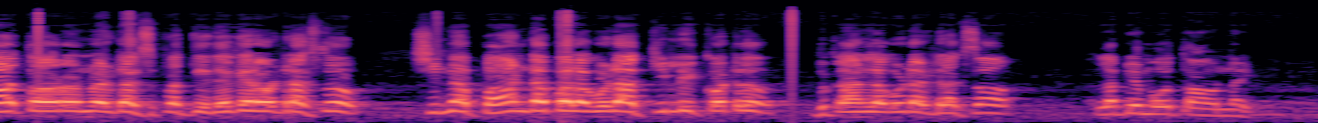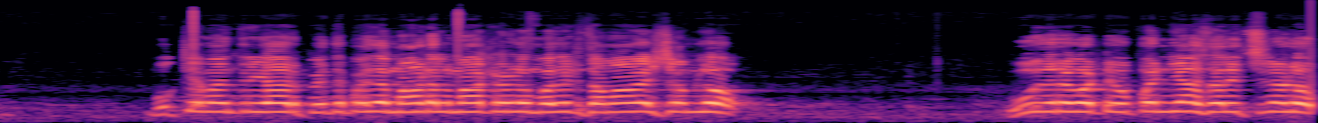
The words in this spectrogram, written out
వాతావరణంలో డ్రగ్స్ ప్రతి దగ్గర డ్రగ్స్. చిన్న పాన్ డబ్బాలో కూడా కిల్లి కొట్టు దుకాణంలో కూడా డ్రగ్స్ లభ్యమవుతూ ఉన్నాయి. ముఖ్యమంత్రి గారు పెద్ద పెద్ద మాటలు మాట్లాడు మొదటి సమావేశంలో ఊదరగొట్టి ఉపన్యాసాలు ఇచ్చినాడు.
